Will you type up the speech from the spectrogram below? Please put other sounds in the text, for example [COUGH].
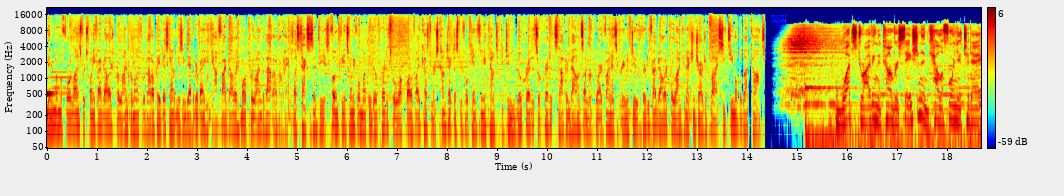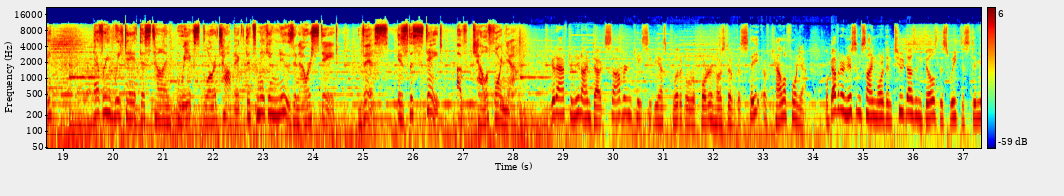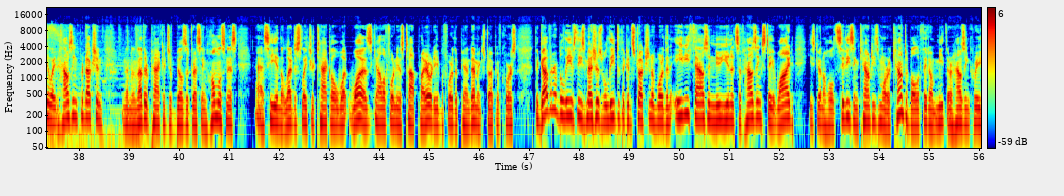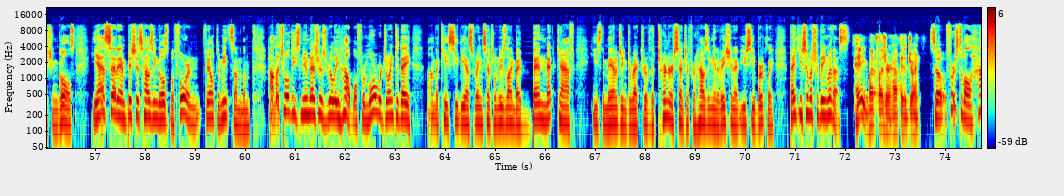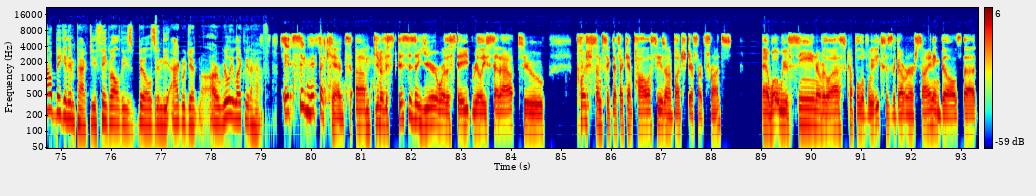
Minimum of four lines for $25 per line per month with auto pay discount using debit or bank account. $5 more per line without auto pay, plus taxes and fees. Phone fee at 24 monthly bill credits for all well qualified customers. Contact us before canceling account to continue bill credits or credit stop and balance on required finance agreement due. $35 per line connection charge apply. Ctmobile.com. What's driving the conversation in California today? Every weekday at this time, we explore a topic that's making news in our state. This is the state of California. Good afternoon. I'm Doug Sovern, KCBS political reporter, host of The State of California. Well, Governor Newsom signed more than two dozen bills this week to stimulate housing production and then another package of bills addressing homelessness as he and the legislature tackle what was California's top priority before the pandemic struck, of course. The governor believes these measures will lead to the construction of more than 80,000 new units of housing statewide. He's going to hold cities and counties more accountable if they don't meet their housing creation goals. He has set ambitious housing goals before and failed to meet some of them. How much will these new measures really help? Well, for more, we're joined today on the KCBS RingCentral Newsline by Ben Metcalf. He's the managing director of the Terner Center for Housing Innovation at UC Berkeley. Thank you so much for being with us. Hey, my pleasure. Happy to join. So, first of all, how big an impact do you think all these bills in the aggregate are really likely to have? It's significant. Um, you know, this this is a year where the state really set out to push some significant policies on a bunch of different fronts. And what we've seen over the last couple of weeks is the governor signing bills that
